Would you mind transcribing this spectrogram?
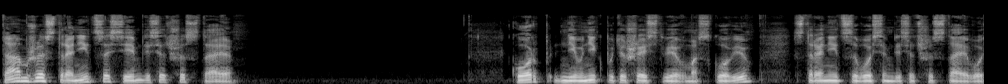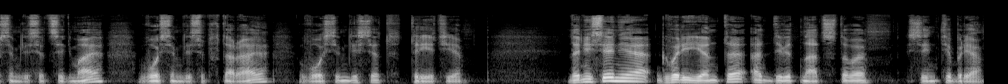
Там же страница 76. Корп. Дневник путешествия в Московию. Страница 86, 87, 82, 83. Донесение Гвариента от 19 сентября.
